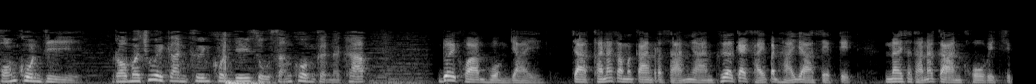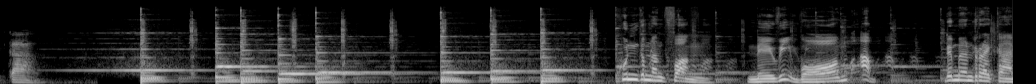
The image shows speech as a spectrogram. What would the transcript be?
ของคนดี เรามาช่วยกันคืนคนดีสู่สังคมกันนะครับ ด้วยความห่วงใยจากคณะกรรมการประสานงานเพื่อแก้ไขปัญหายาเสพติดในสถานการณ์โควิด -19 คุณกำลังฟัง Navy Warm Up ดำเนินรายการ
